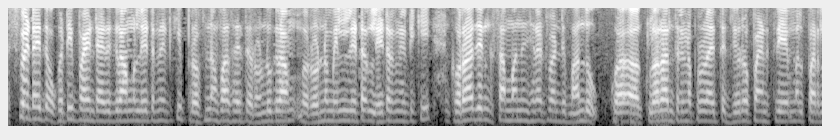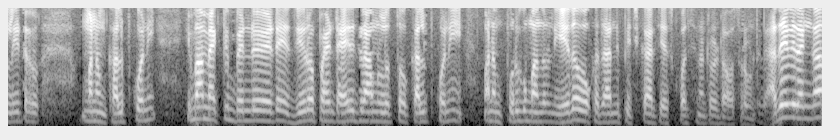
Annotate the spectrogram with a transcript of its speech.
ఎస్పెట్ అయితే ఒకటి పాయింట్ ఐదు గ్రాముల లీటర్ నీటికి ప్రొఫినోఫాస్ అయితే రెండు గ్రామ్ రెండు మిల్లీ లీటర్ లీటర్ నీటికి కొరాజిన్కి సంబంధించినటువంటి మందు క్లోరాంత్రినప్పుడు అయితే zero point three ML per litre మనం కలుపుకొని ఇమామెక్టిన్ పెండు అయితే జీరో పాయింట్ ఐదు గ్రాములతో కలుపుకొని మనం పురుగు మందులను ఏదో ఒక దాన్ని పిచికారి చేసుకోవాల్సినటువంటి అవసరం ఉంటుంది. అదేవిధంగా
